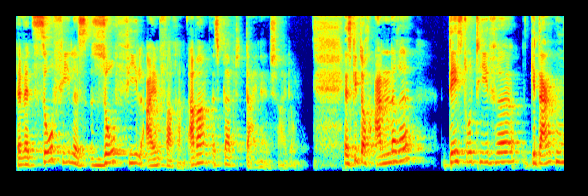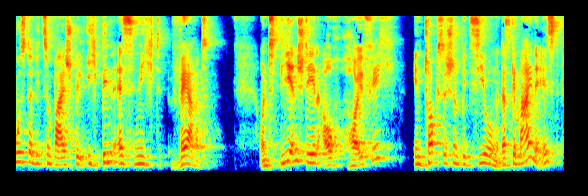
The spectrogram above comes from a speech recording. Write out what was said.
dann wird so vieles so viel einfacher. Aber es bleibt deine Entscheidung. Es gibt auch andere destruktive Gedankenmuster, wie zum Beispiel, ich bin es nicht wert. Und die entstehen auch häufig in toxischen Beziehungen. Das Gemeine ist,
